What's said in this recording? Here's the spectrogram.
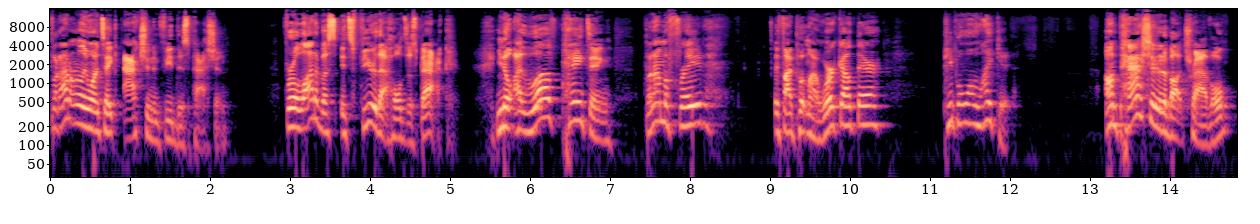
but I don't really want to take action and feed this passion. For a lot of us, it's fear that holds us back. You know, I love painting, but I'm afraid if I put my work out there, people won't like it. I'm passionate about travel,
